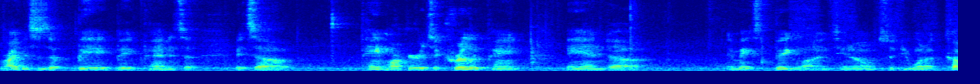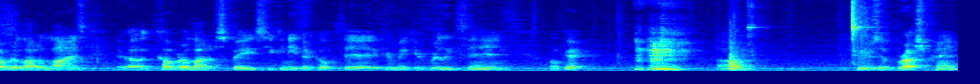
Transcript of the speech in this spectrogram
right, this is a big, big pen. It's a, it's a paint marker. It's acrylic paint, and uh, it makes big lines. You know, so if you want to cover a lot of lines, uh, cover a lot of space, you can either go thick or make it really thin. Okay. um, here's a brush pen.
